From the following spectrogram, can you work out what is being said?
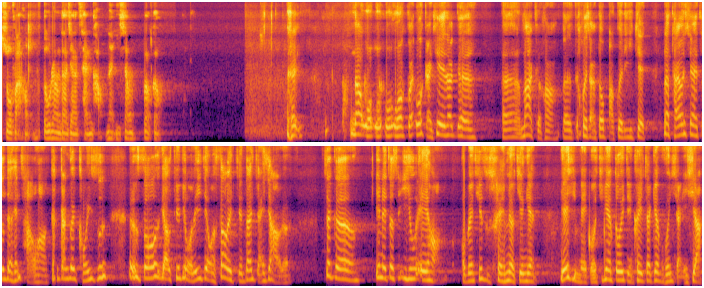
说法哈，都让大家参考。那以上报告。那我我我我感我感谢那个呃 Mark 哈呃会长都宝贵的意见。那台湾现在真的很吵哈。刚刚跟孔医师说要听听我的意见，我稍微简单讲一下好了。这个因为这是 EUA 哈，我们其实是很没有经验，也许美国经验多一点，可以再跟我们分享一下。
